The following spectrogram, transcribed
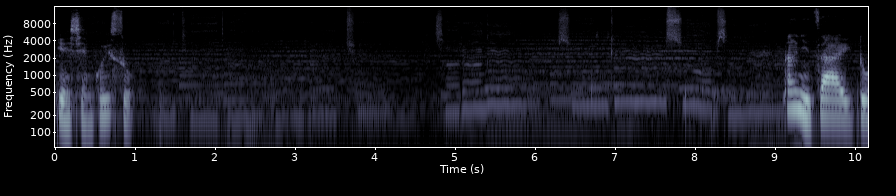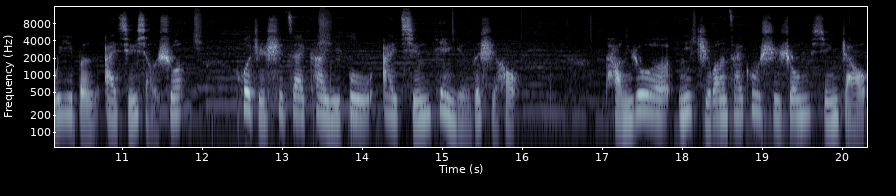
艳羡归宿。当你在读一本爱情小说，或者是在看一部爱情电影的时候，倘若你指望在故事中寻找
